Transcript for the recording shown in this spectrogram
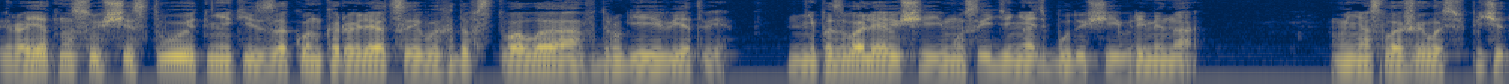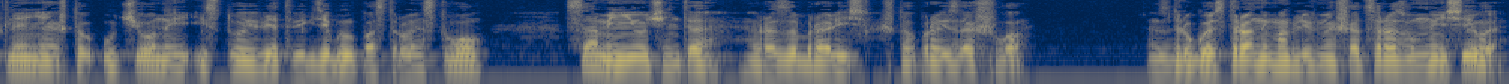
Вероятно, существует некий закон корреляции выходов ствола в другие ветви, не позволяющий ему соединять будущие времена. У меня сложилось впечатление, что ученые из той ветви, где был построен ствол, сами не очень-то разобрались, что произошло. С другой стороны, могли вмешаться разумные силы,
